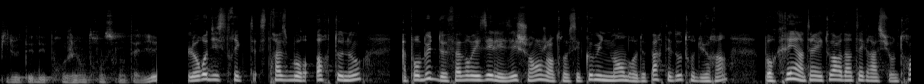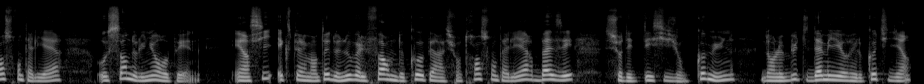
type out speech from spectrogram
piloter des projets en transfrontalier. L'Eurodistrict Strasbourg-Ortonneau a pour but de favoriser les échanges entre ses communes membres de part et d'autre du Rhin pour créer un territoire d'intégration transfrontalière au sein de l'Union européenne et ainsi expérimenter de nouvelles formes de coopération transfrontalière basées sur des décisions communes dans le but d'améliorer le quotidien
